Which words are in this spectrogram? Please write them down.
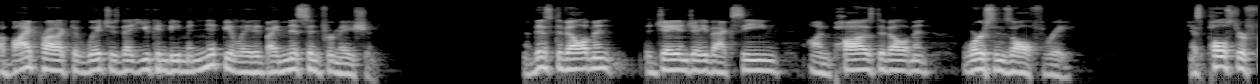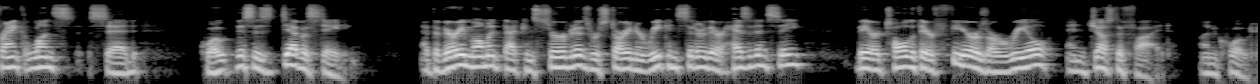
a byproduct of which is that you can be manipulated by misinformation. Now, this development, the J&J vaccine on pause development, worsens all three. As pollster Frank Luntz said, quote, This is devastating. At the very moment that conservatives were starting to reconsider their hesitancy, they are told that their fears are real and justified. Unquote.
